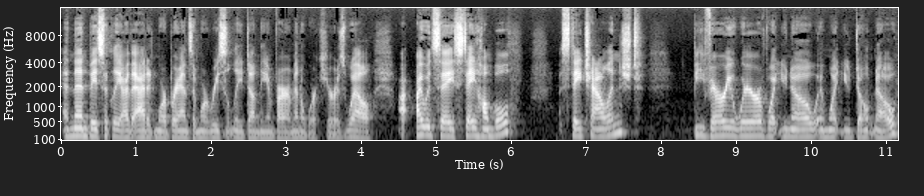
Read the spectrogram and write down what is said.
And then basically, I've added more brands and more recently done the environmental work here as well. I would say stay humble, stay challenged, be very aware of what you know and what you don't know.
